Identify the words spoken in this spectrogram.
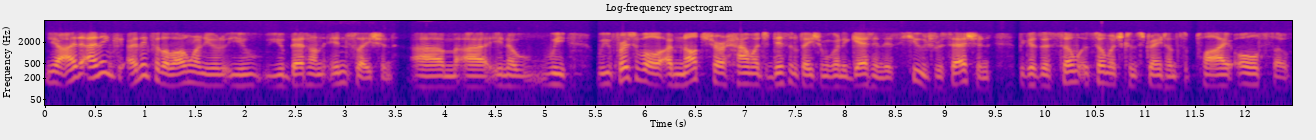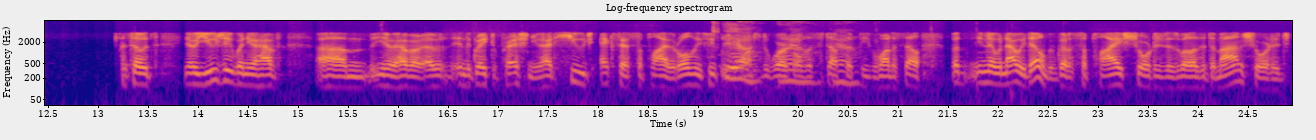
Yeah, I, I think I think for the long run, you you you bet on inflation. Um, uh, you know, we we first of all, I'm not sure how much disinflation we're going to get in this huge recession because there's so so much constraint on supply also. And so it's you know usually when you have um, you know have a, a, in the Great Depression you had huge excess supply that all these people yeah, wanted to work yeah, all the stuff yeah. that people want to sell. But you know now we don't. We've got a supply shortage as well as a demand shortage.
